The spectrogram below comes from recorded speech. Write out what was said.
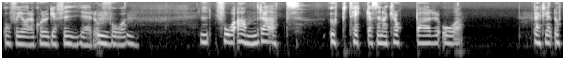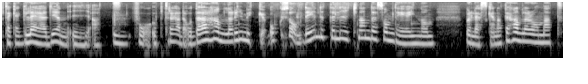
och få göra koreografier och få, l- få andra att upptäcka sina kroppar och verkligen upptäcka glädjen i att få uppträda. Och där handlar det ju mycket också om, det är lite liknande som det är inom burlesken, att det handlar om att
